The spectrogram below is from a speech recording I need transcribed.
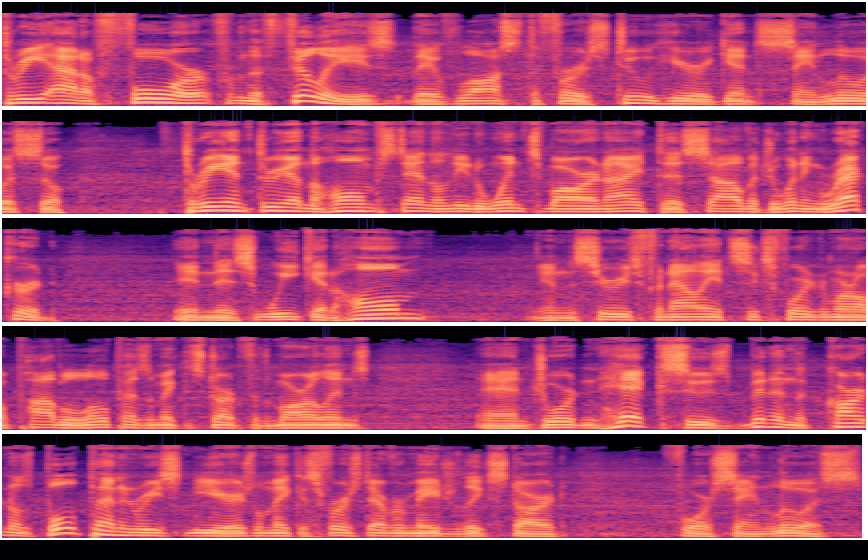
three out of four from the Phillies. They've lost the first two here against St. Louis. So three and three on the homestand. They'll need a win tomorrow night to salvage a winning record in this week at home. In the series finale at 6:40 tomorrow, Pablo Lopez will make the start for the Marlins, and Jordan Hicks, who's been in the Cardinals bullpen in recent years, will make his first ever major league start for St. Louis.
